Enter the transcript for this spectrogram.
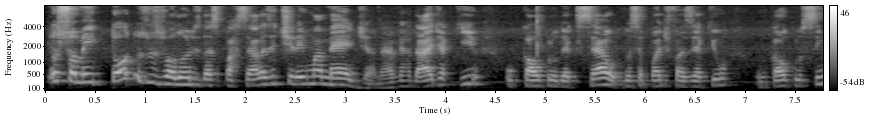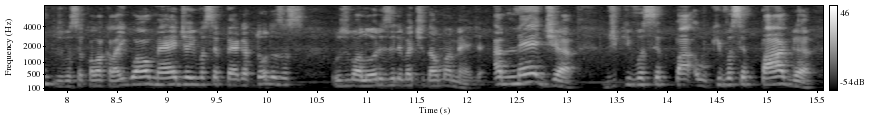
Eu somei todos os valores das parcelas e tirei uma média. Né? Na verdade, aqui o cálculo do Excel, você pode fazer aqui um, um cálculo simples. Você coloca lá igual média e você pega todos as, os valores e ele vai te dar uma média. A média de que você, o que você paga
